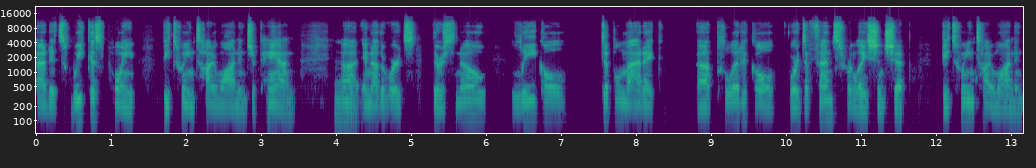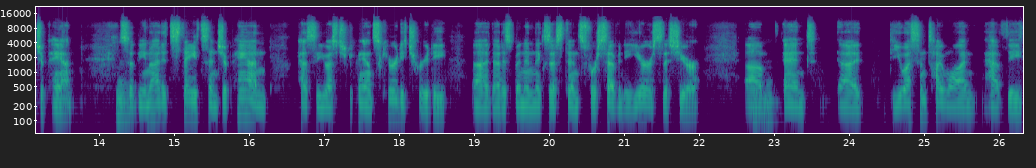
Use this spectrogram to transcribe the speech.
at its weakest point between Taiwan and Japan. Mm. Uh, in other words, there's no legal, diplomatic, uh, political, or defense relationship between Taiwan and Japan. Mm-hmm. So the United States and Japan has the U.S. Japan Security Treaty uh, that has been in existence for 70 years this year. Um, mm-hmm. And uh, the US and Taiwan have the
